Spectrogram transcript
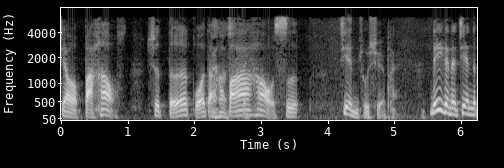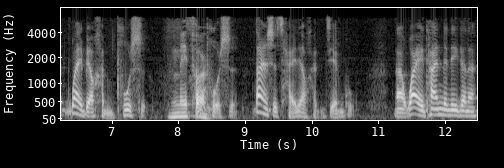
叫巴豪斯，是德国的巴豪斯建筑学派。那个呢，建的外表很朴实，没错，很朴实，但是材料很坚固。那外滩的那个呢，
